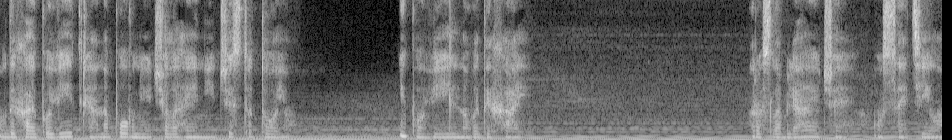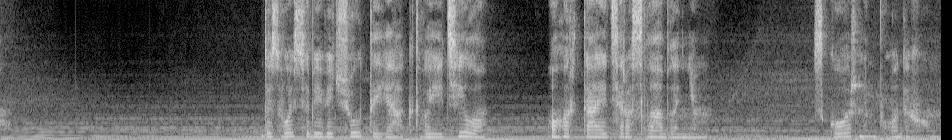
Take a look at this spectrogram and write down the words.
Вдихай повітря, наповнюючи легені чистотою, і повільно видихай, розслабляючи усе тіло. Дозволь собі відчути, як твоє тіло огортається розслабленням з кожним подихом.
